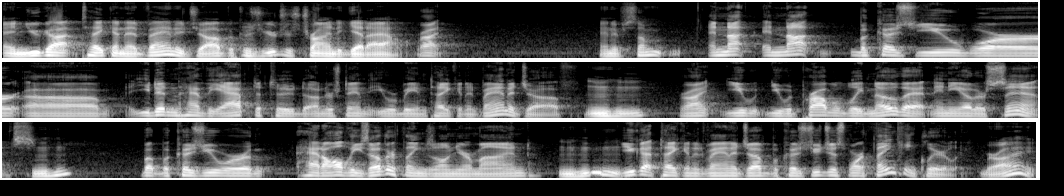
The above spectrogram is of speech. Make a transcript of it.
And you got taken advantage of because you're just trying to get out. Right. And if some, and not and not because you were uh, you didn't have the aptitude to understand that you were being taken advantage of. Mm-hmm. Right. You would you would probably know that in any other sense. Mm-hmm. But because you were had all these other things on your mind, Mm-hmm. you got taken advantage of because you just weren't thinking clearly. Right.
